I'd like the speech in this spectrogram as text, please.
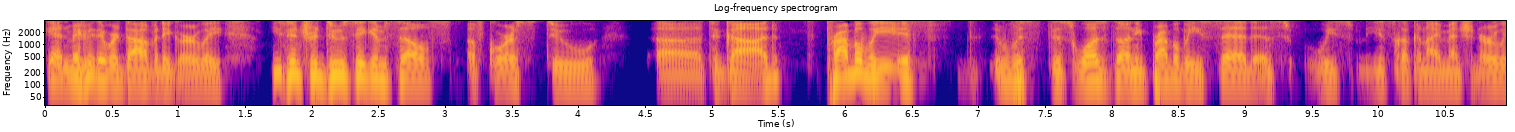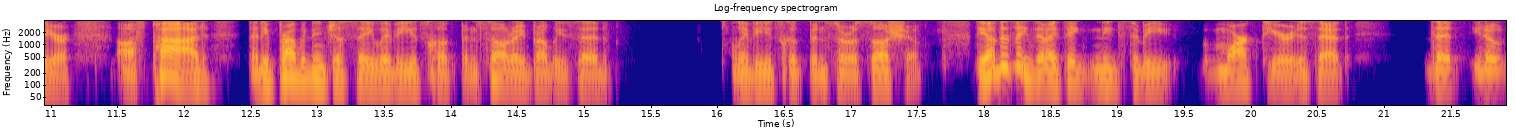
again, maybe they were davening early. He's introducing himself, of course, to uh to God. Probably if was this was done, he probably said, as we Yitzchak and I mentioned earlier off pod, that he probably didn't just say Levi Yitzchak ben Sora. He probably said Levi Yitzchak ben Sora Sosha. The other thing that I think needs to be marked here is that that you know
